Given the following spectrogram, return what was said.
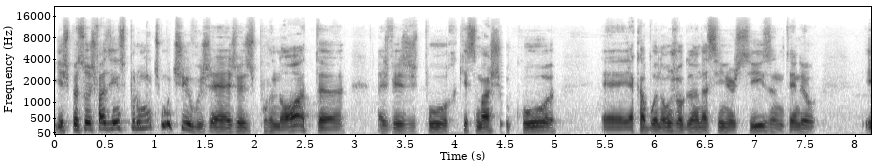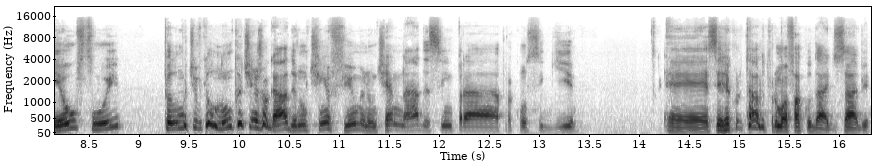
E as pessoas fazem isso por muitos motivos, é, às vezes por nota, às vezes porque se machucou é, e acabou não jogando a senior season, entendeu? eu fui pelo motivo que eu nunca tinha jogado, eu não tinha filme, não tinha nada assim para conseguir é, ser recrutado para uma faculdade, sabe?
